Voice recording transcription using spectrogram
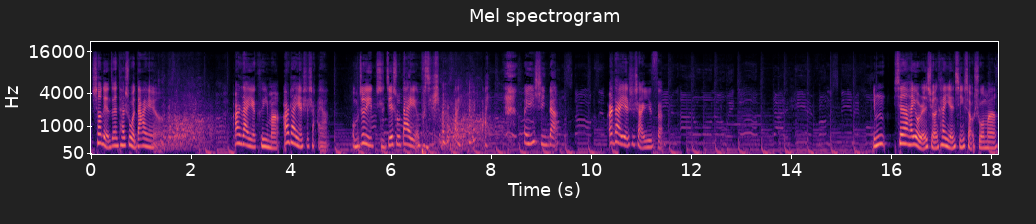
笑点在他是我大爷呀！二大爷可以吗？二大爷是啥呀？我们这里只接受大爷，不接受二大爷。欢迎新大，二大爷是啥意思？你们现在还有人喜欢看言情小说吗？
